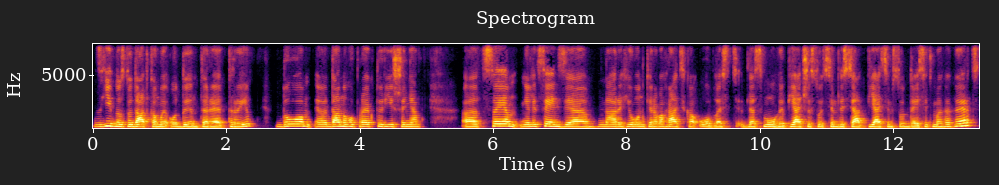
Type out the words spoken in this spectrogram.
згідно з додатками 1-3 до е, даного проекту рішення. Е, Це ліцензія на регіон Кіровоградська область для смуги 5670-5710 МГц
